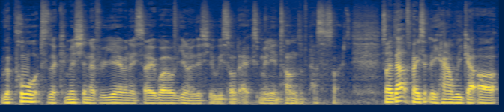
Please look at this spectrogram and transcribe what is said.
report to the Commission every year and they say, well, you know, this year we sold X million tonnes of pesticides. So that's basically how we get our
